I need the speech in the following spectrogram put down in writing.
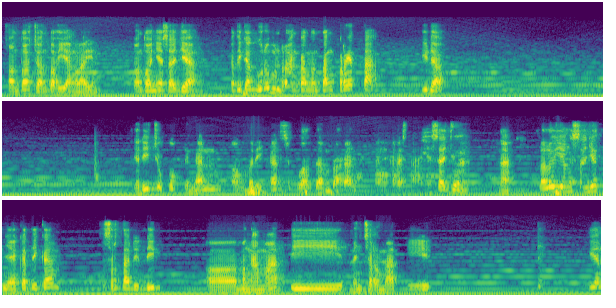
contoh-contoh yang lain. Contohnya saja, ketika guru menerangkan tentang kereta, tidak jadi cukup dengan memberikan sebuah gambaran tentang keretanya saja. Nah, lalu yang selanjutnya ketika peserta didik uh, mengamati, mencermati mungkin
